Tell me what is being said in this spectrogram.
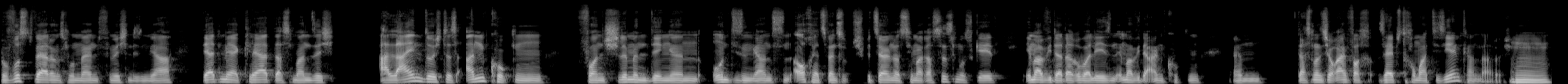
Bewusstwerdungsmoment für mich in diesem Jahr. Der hat mir erklärt, dass man sich allein durch das Angucken von schlimmen Dingen und diesen ganzen, auch jetzt, wenn es speziell um das Thema Rassismus geht, immer wieder darüber lesen, immer wieder angucken, ähm, dass man sich auch einfach selbst traumatisieren kann dadurch. Mhm.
